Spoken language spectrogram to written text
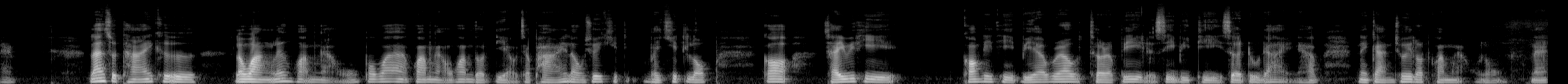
นะและสุดท้ายคือ ระวังเรื่องความเหงา เพราะว่าความเหงาความโดดเดี่ยวจะพาให้เราช่วยคิดไปคิดลบ ก็ใช้วิธี cognitive behavioral therapy หรือ CBT เสิร์ชดูได้นะครับ ในการช่วยลดความเหงาลงนะ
